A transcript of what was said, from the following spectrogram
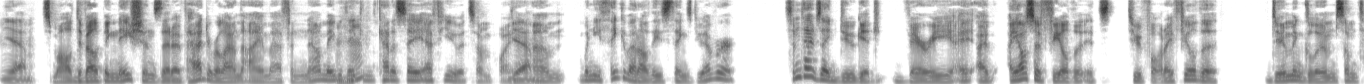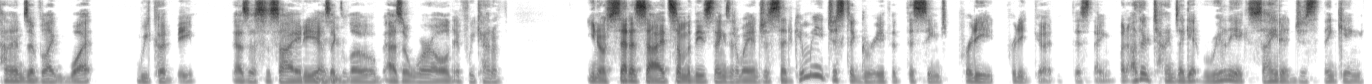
Yeah. small developing nations that have had to rely on the IMF and now maybe they Mhm. can kind of say F you at some point. Yeah. Um, when you think about all these things, do you ever sometimes I do get very I, I I also feel that it's twofold. I feel the doom and gloom sometimes of like what we could be as a society, as a Mhm. globe, as a world, if we kind of you know set aside some of these things in a way and just said can we just agree that this seems pretty pretty good this thing but other times i get really excited just thinking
